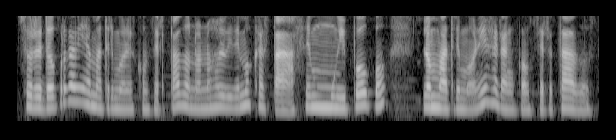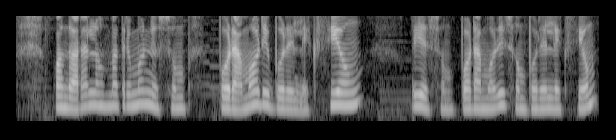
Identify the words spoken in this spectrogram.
sobre todo porque había matrimonios concertados. No nos olvidemos que hasta hace muy poco los matrimonios eran concertados. Cuando ahora los matrimonios son por amor y por elección, oye, son por amor y son por elección,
